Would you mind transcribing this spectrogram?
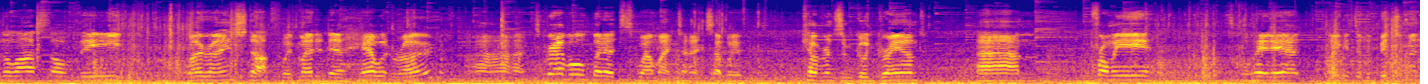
The last of the low range stuff. We've made it to Howitt Road. Uh, it's gravel, but it's well maintained, so we're covering some good ground. Um, from here, we'll head out, make it to the bitumen.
